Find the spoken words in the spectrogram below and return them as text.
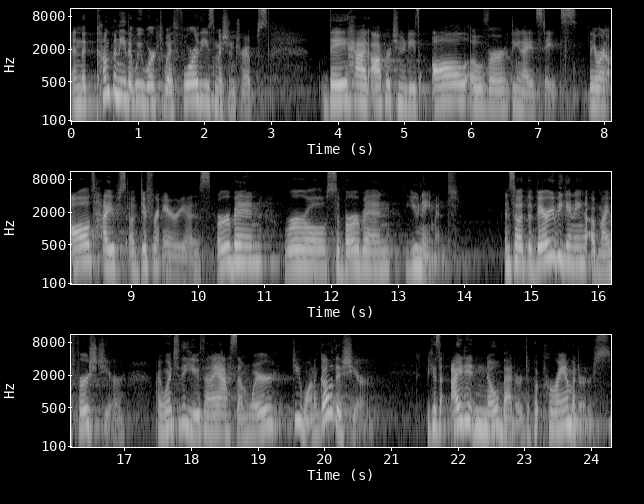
And the company that we worked with for these mission trips, they had opportunities all over the United States. They were in all types of different areas urban, rural, suburban, you name it. And so at the very beginning of my first year, I went to the youth and I asked them, Where do you want to go this year? Because I didn't know better to put parameters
